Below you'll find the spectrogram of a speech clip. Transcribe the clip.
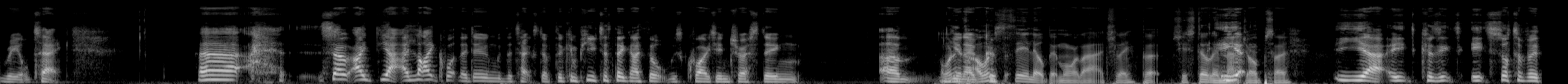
real tech. Uh, so I yeah I like what they're doing with the tech stuff. The computer thing I thought was quite interesting. Um, you know, to, I 'cause- to see a little bit more of that actually, but she's still in that Yeah. job, so yeah, because it's it's sort of a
